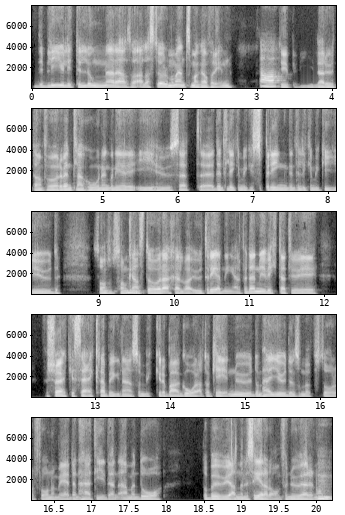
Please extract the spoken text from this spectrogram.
det blir ju lite lugnare. Alltså alla störmoment som man kan få in, Ja. typ bilar utanför, ventilationen går ner i huset, eh, det är inte lika mycket spring, det är inte lika mycket ljud som, som Mm. kan störa själva utredningen. För den är ju viktigt att vi försöker säkra byggnaden så mycket det bara går. Att okej, nu de här ljuden som uppstår från och med den här tiden, ja, men då, då behöver vi analysera dem för nu är det något, Mm.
